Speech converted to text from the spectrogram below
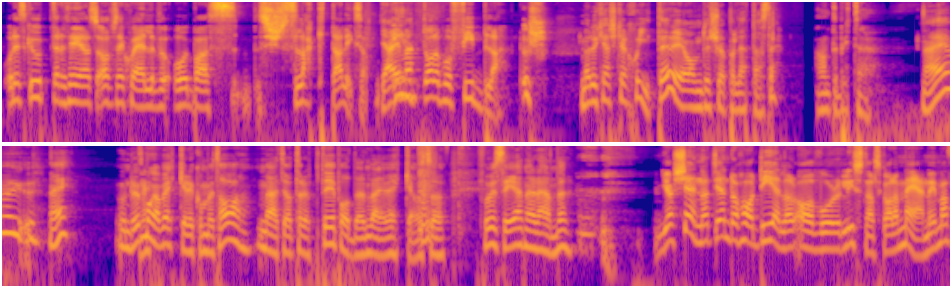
och det ska uppdateras av sig själv och bara slakta liksom. Jajamän. Inte hålla på och fibbla. Usch! Men du kanske kan skita i det om du köper lättaste? Jag har inte bytt det. Nej, nej. Undrar hur många veckor det kommer ta med att jag tar upp det i podden varje vecka och så får vi se när det händer. Jag känner att jag ändå har delar av vår lyssnarskala med mig. Man,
